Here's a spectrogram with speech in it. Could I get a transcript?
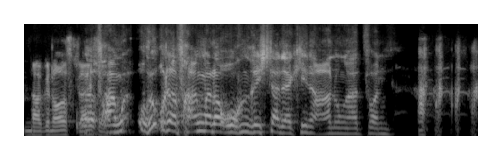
Na, genau das Oder Gleiche. fragen, wir- oder fragen wir da auch einen Richter, der keine Ahnung hat von.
